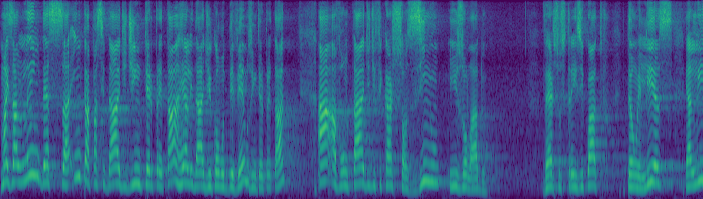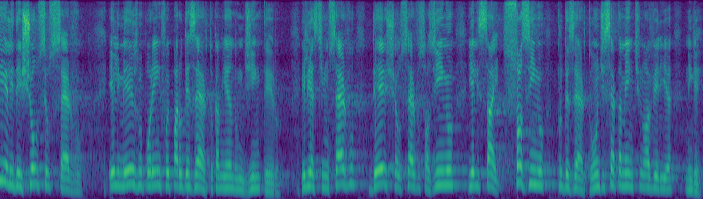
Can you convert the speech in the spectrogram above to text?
Mas além dessa incapacidade de interpretar a realidade como devemos interpretar, há a vontade de ficar sozinho e isolado. Versos 3 e 4. Então Elias, ali ele deixou o seu servo. Ele mesmo, porém, foi para o deserto, caminhando um dia inteiro. Elias tinha um servo, deixa o servo sozinho e ele sai sozinho para o deserto, onde certamente não haveria ninguém.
